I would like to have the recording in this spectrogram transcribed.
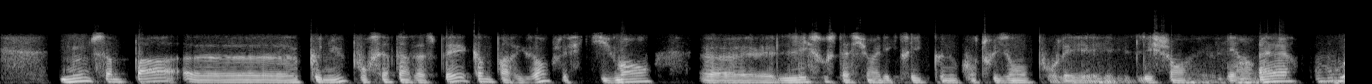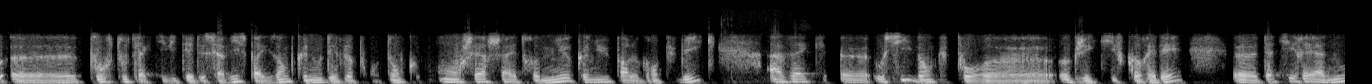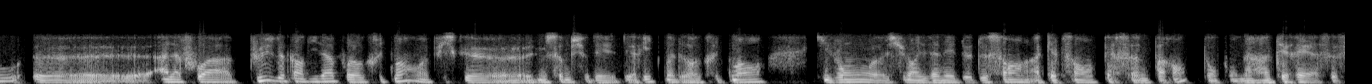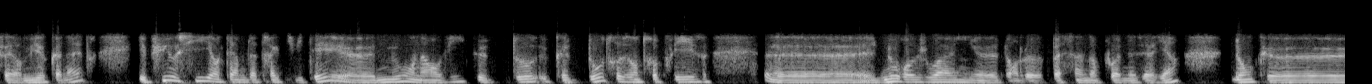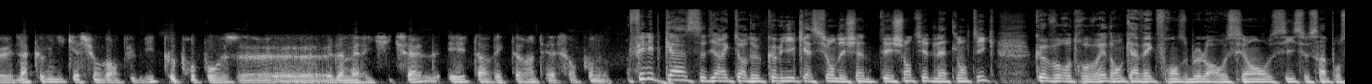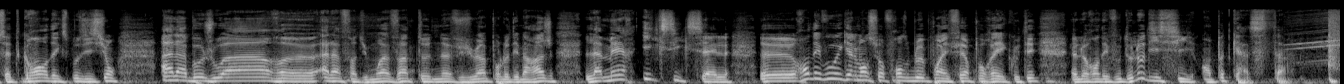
nous ne sommes pas euh, connus pour certains aspects, comme par exemple, effectivement, euh, les sous-stations électriques que nous construisons pour les, les champs et mer, ou euh, pour toute l'activité de service, par exemple, que nous développons. Donc, on cherche à être mieux connu par le grand public, avec euh, aussi, donc, pour euh, objectif corrélé, euh, d'attirer à nous à la fois plus de candidats pour le recrutement, puisque nous sommes sur des, des rythmes de recrutement qui vont, euh, suivant les années, de 200 à 400 personnes par an. Donc on a intérêt à se faire mieux connaître. Et puis aussi en termes d'attractivité, euh, nous on a envie que que d'autres entreprises euh, nous rejoignent dans le bassin d'emploi nazérien. Donc euh, la communication grand public que propose euh, la mairie XXL est un vecteur intéressant pour nous. Philippe Casse, directeur de communication des, chantiers de l'Atlantique, que vous retrouverez donc avec France Bleu Loire-Océan aussi. Ce sera pour cette grande exposition à la Beaujoire euh, à la fin du mois 29 juin pour le démarrage La mer XXL. Rendez-vous également sur francebleu.fr pour réécouter le rendez-vous de l'Odyssée en podcast.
